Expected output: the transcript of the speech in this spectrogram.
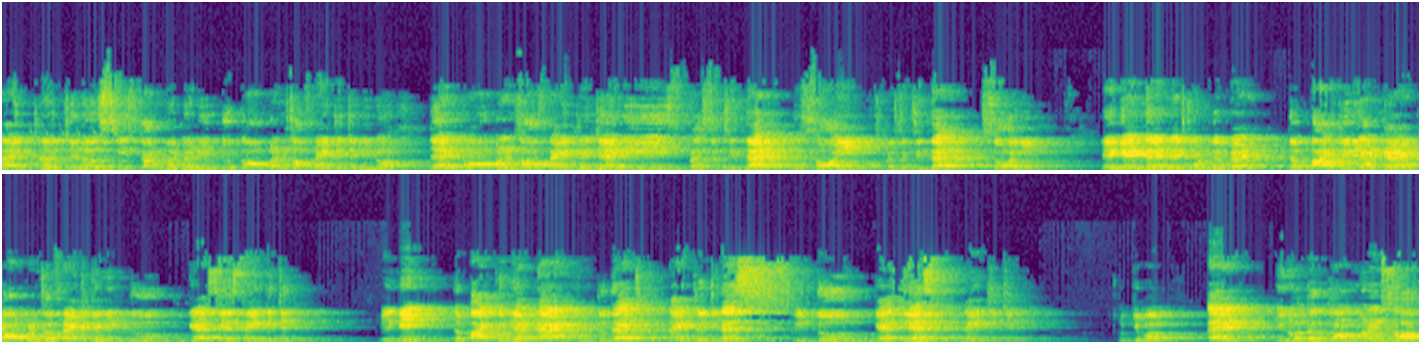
nitrogenous is converted into components of nitrogen you know. That components of nitrogen is present in the soil. Present in the soil. Again that next what will happen the bacteria turn components of nitrogen into gaseous nitrogen. Again the bacteria turn into that nitrogenous into gaseous nitrogen. Okay wow. and you know the components of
